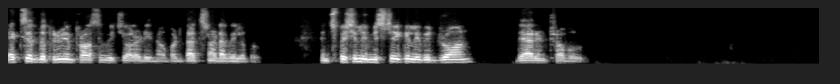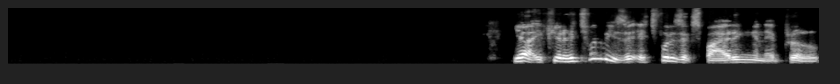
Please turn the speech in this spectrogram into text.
except the premium processing, which you already know, but that's not available. And especially mistakenly withdrawn, they are in trouble. Yeah, if your H1B is H4 is expiring in April,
